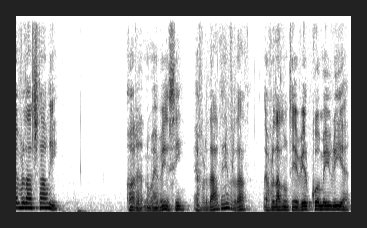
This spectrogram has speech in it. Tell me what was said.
a verdade está ali. Ora, não é bem assim. A verdade é a verdade. A verdade não tem a ver com a maioria.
